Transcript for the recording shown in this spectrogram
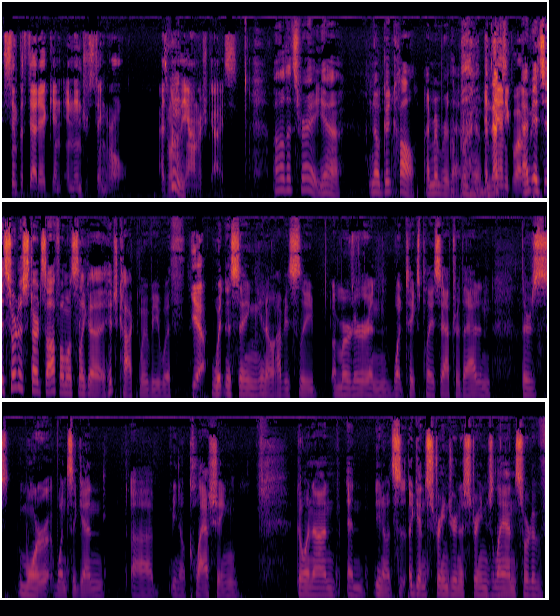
sympathetic and, and interesting role as one of Hmm. the Amish guys. Oh, that's right. Yeah. No, good call. I remember that. Yeah. And next- Danny Glover. I mean, it's, it sort of starts off almost like a Hitchcock movie with yeah, witnessing, you know, obviously a murder and what takes place after that, and there's more once again, uh, you know, clashing going on, and you know, it's again stranger in a strange land, sort of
